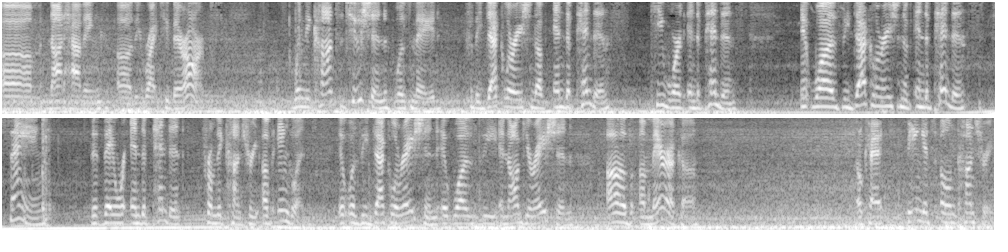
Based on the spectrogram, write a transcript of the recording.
um, not having uh, the right to bear arms. When the Constitution was made for the Declaration of Independence, keyword independence, it was the Declaration of Independence saying that they were independent from the country of England. It was the declaration, it was the inauguration of America, okay, being its own country.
